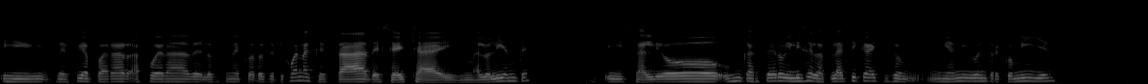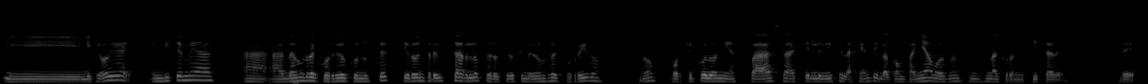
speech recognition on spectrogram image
Y me fui a parar afuera de la oficina de correos de Tijuana, que está deshecha y maloliente. Y salió un cartero y le hice la plática y se hizo mi amigo, entre comillas. Y le dije, oiga, invíteme a, a, dar un recorrido con usted. Quiero entrevistarlo, pero quiero que me dé un recorrido, ¿no? ¿Por qué colonias pasa? ¿Qué le dice la gente? Y lo acompañamos, ¿no? Hicimos una croniquita de, de,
